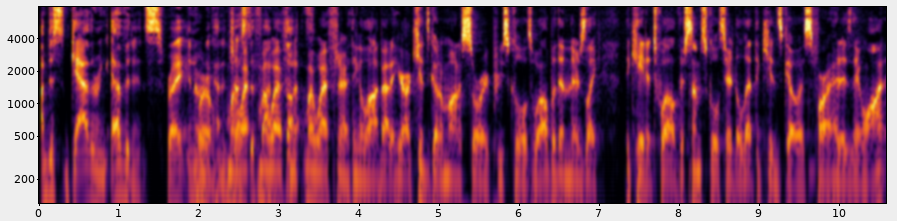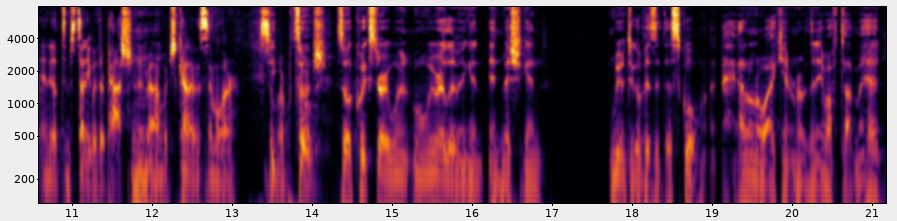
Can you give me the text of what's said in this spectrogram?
I'm just gathering evidence, right, in order to kind of my, justify my my, wife, and, my wife and I think a lot about it here. Our kids go to Montessori preschool as well, but then there's like the K to 12. There's some schools here to let the kids go as far ahead as they want and let them study what they're passionate about, which is kind of a similar similar Mm-hmm. so, approach. so a quick story when when we were living in in Michigan, we went to go visit this school. I don't know why I can't remember the name off the top of my head.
